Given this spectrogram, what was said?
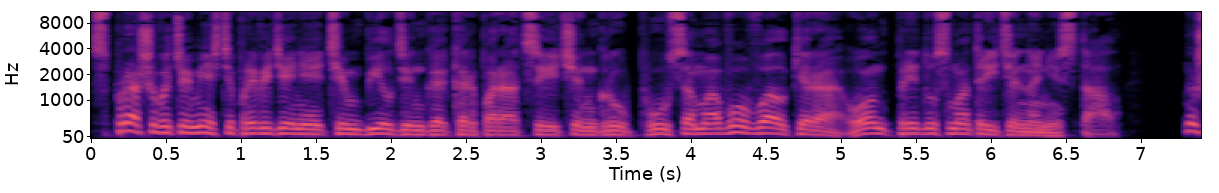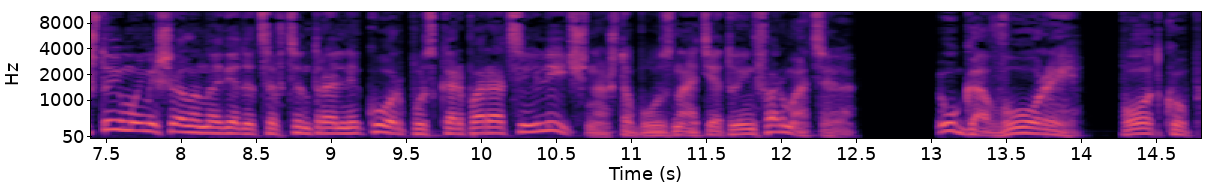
Спрашивать о месте проведения тимбилдинга корпорации Чингрупп у самого Валкера он предусмотрительно не стал. Но что ему мешало наведаться в центральный корпус корпорации лично, чтобы узнать эту информацию? Уговоры, подкуп.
